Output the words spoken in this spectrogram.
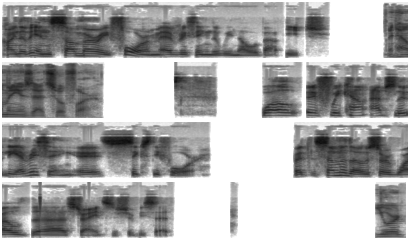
kind of in summary form everything that we know about each. And how many is that so far? Well, if we count absolutely everything, it's 64. But some of those are wild uh, strains, it should be said. Your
